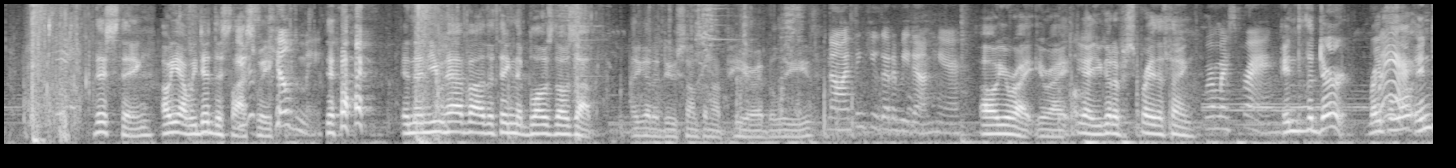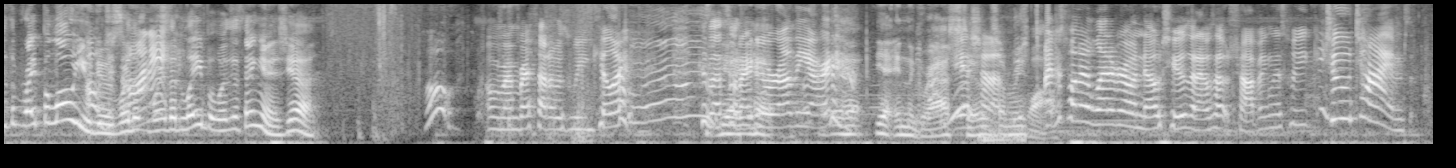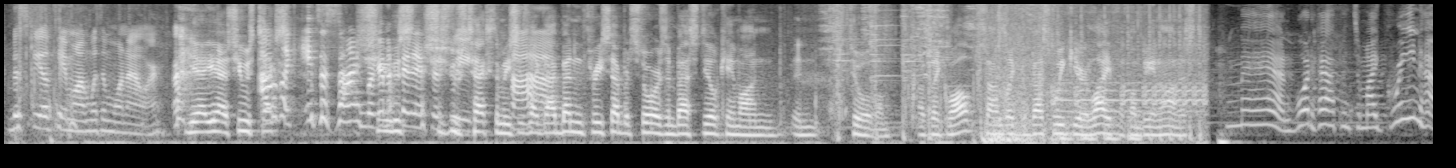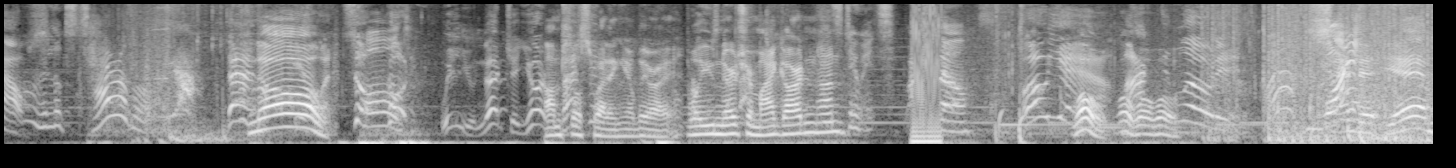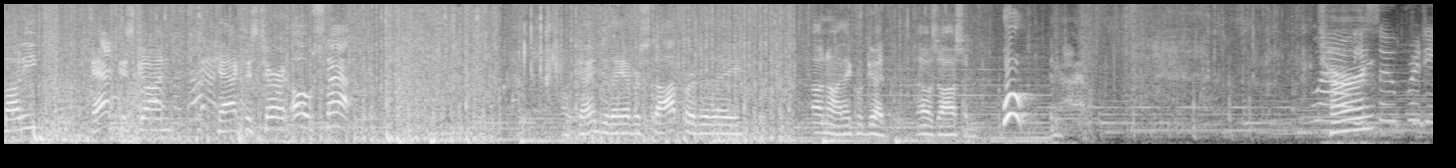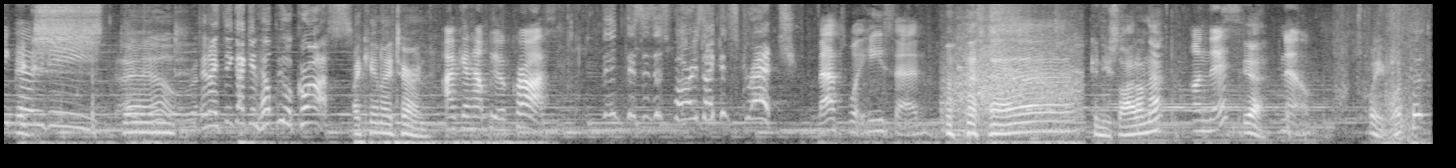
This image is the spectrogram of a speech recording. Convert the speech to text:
this thing. Oh yeah, we did this last just week. killed me. and then you have uh, the thing that blows those up. I gotta do something up here, I believe. No, I think you gotta be down here. Oh, you're right. You're right. Yeah, you gotta spray the thing Where am I spraying? into the dirt, right Where? below, into the right below you, Oh, dude. just Where the on where the label, where the thing is. Yeah. Oh. Oh, remember I thought it was weed killer? Because that's Yeah, what I yeah. do around the yard. Yeah, yeah, in the grass Yeah, too. shut for up. some reason. Wow. I just wanted to let everyone know too that I was out shopping this week. Two times Bastille came on within one hour. Yeah, yeah. She was texting. I was like, it's a sign we're she gonna was, finish this she was week. texting me. She's like, I've been in three separate stores and Bastille came on in two of them. I was like, well, sounds like the best week of your life, if I'm being honest. Man, what happened to my greenhouse? Oh, it looks terrible. No! So Old. Good. Will you nurture your I'm still sweating. You'll be all right. Will you nurture my garden, hun? Let's Do it. No. Oh yeah. Whoa, whoa, whoa, Locked whoa. and Loaded. What? Send it. Yeah, buddy. Cactus gun. Cactus turret. Oh, snap. Okay, do they ever stop or do they... Oh, no, I think we're good. That was awesome. Woo! Wow, Turn, you're so pretty, Cody. Extend... And I think I can help you across. Why can't I turn? I can help you across. Th- This is as far as I can stretch. That's what he said. Can you slide on that? On this? Yeah. No. Wait, what the?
